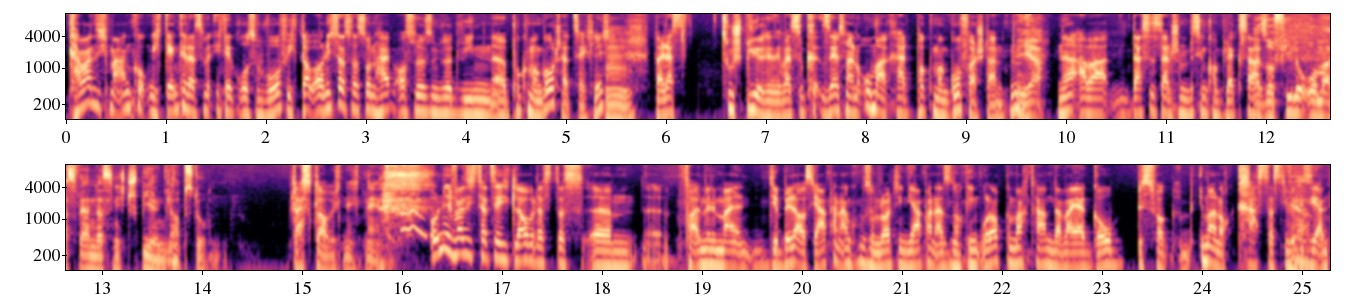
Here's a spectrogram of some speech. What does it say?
kann man sich mal angucken. Ich denke, das wird nicht der große Wurf. Ich glaube auch nicht, dass das so einen Hype auslösen wird wie ein äh, Pokémon Go tatsächlich, Mhm. weil das zu spielerisch Weißt du, selbst meine Oma hat Pokémon Go verstanden. Ja. Ne, aber das ist dann schon ein bisschen komplexer. Also viele Omas werden das nicht spielen, glaubst du? Das glaube ich nicht, nee. Und was ich tatsächlich glaube, dass das, ähm, äh, vor allem wenn du mal dir Bilder aus Japan anguckst und Leute, in Japan also noch gegen Urlaub gemacht haben, da war ja Go bis vor immer noch krass, dass die Ja. wirklich sich an,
